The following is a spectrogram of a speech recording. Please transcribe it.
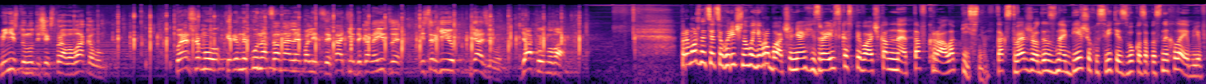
міністру внутрішніх справ Авакову, першому керівнику національної поліції Хаті Деканаїдзе і Сергію Князєву. Дякуємо вам. Переможниця цьогорічного Євробачення, ізраїльська співачка Нетта вкрала пісню. Так стверджує один з найбільших у світі звукозаписних лейблів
